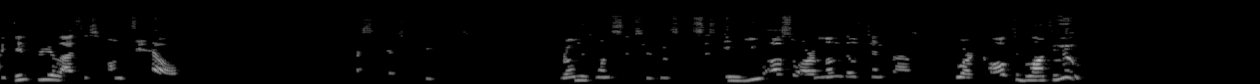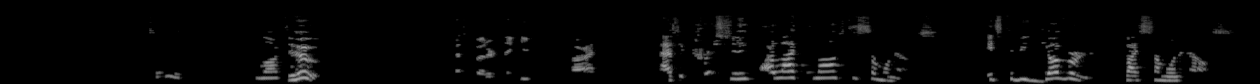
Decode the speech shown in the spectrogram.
I didn't realize this until Romans 1 6 through 1 6 says, And you also are among those 10,000 who are called to belong to who? Belong to who? That's better. Thank you. All right. As a Christian, our life belongs to someone else. It's to be governed by someone else.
